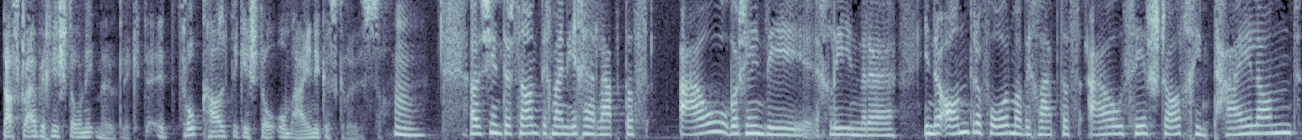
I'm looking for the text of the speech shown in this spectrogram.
Das, glaube ich, ist hier nicht möglich. Die Zurückhaltung ist hier um einiges grösser. Hm. Also, das ist interessant. Ich meine, ich erlebe das auch wahrscheinlich ein in einer, in einer anderen Form, aber ich glaube das auch sehr stark in Thailand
